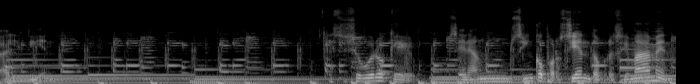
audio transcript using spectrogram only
al, cliente? Seguro que serán un 5% aproximadamente.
